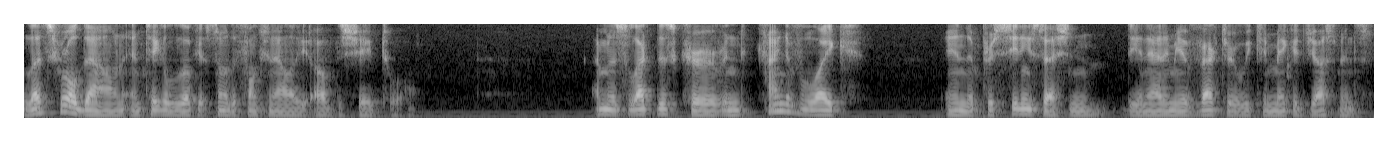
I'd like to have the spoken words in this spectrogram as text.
Let's scroll down and take a look at some of the functionality of the shape tool. I'm going to select this curve and kind of like in the preceding session, the anatomy of vector, we can make adjustments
